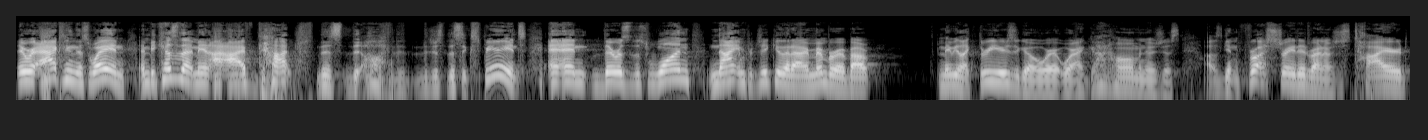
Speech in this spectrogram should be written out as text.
they were acting this way, and, and because of that, man, I, have got this, oh, just this experience. And, and there was this one night in particular that I remember about maybe like three years ago where, where I got home and it was just, I was getting frustrated, right? I was just tired,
